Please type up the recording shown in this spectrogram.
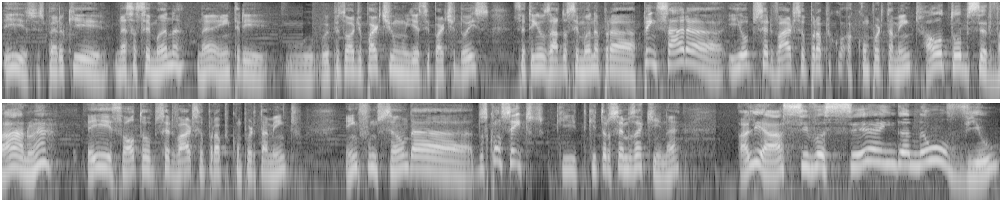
Isso, espero que nessa semana, né, entre o, episódio parte 1 e esse parte 2, você tenha usado a semana para pensar a, e observar seu próprio comportamento. Auto-observar, não é? Isso, auto-observar seu próprio comportamento em função da, dos conceitos que, que trouxemos aqui, né? Aliás, se você ainda não ouviu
